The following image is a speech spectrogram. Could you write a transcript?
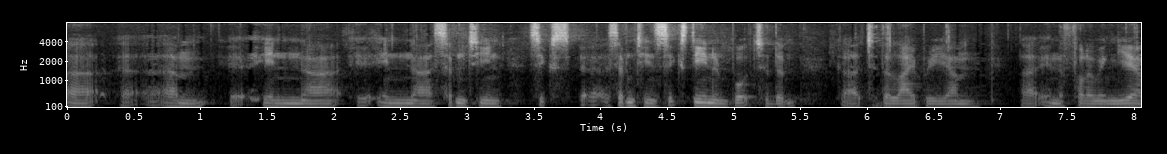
uh, uh, um, in, in 17, six, 1716 and brought to the, to the library um, in the following year.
